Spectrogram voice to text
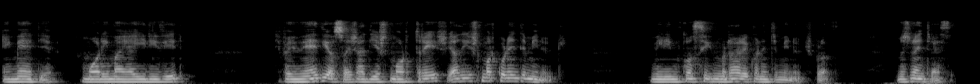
em média, uma hora e meia a ir e vir. Tipo, em média, ou seja, há dias que demoro 3 e há dias que demoro 40 minutos. O mínimo que consigo demorar é 40 minutos, pronto. Mas não interessa.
